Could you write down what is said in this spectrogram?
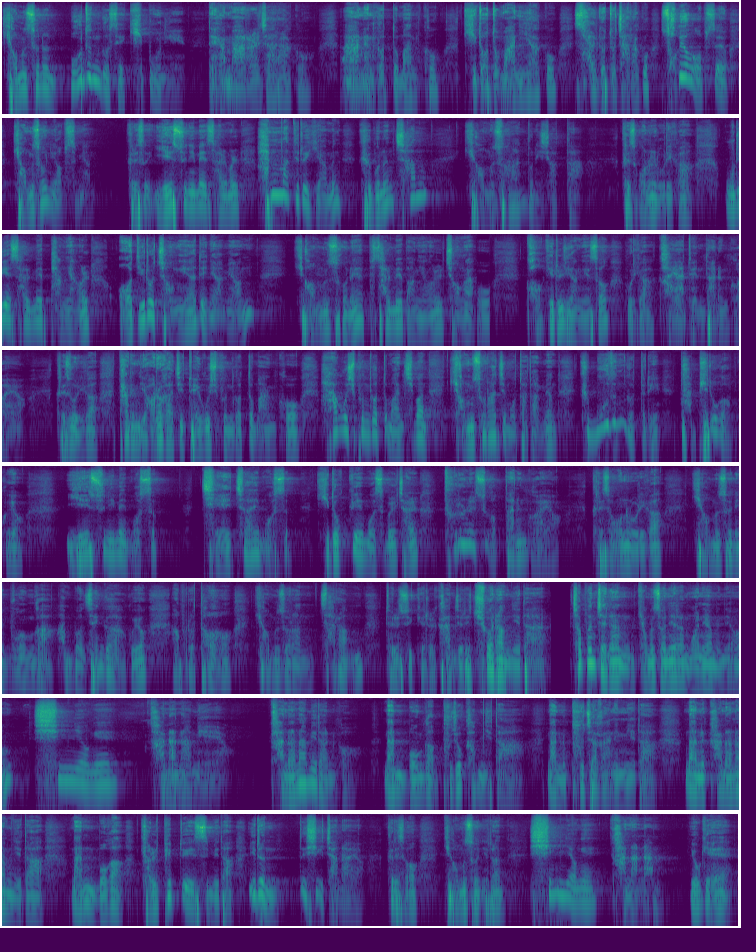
겸손은 모든 것의 기본이에요. 내가 말을 잘하고 아는 것도 많고 기도도 많이 하고 설교도 잘하고 소용없어요. 겸손이 없으면. 그래서 예수님의 삶을 한마디로 얘기하면 그분은 참 겸손한 분이셨다. 그래서 오늘 우리가 우리의 삶의 방향을 어디로 정해야 되냐면 겸손의 삶의 방향을 정하고 거기를 향해서 우리가 가야 된다는 거예요. 그래서 우리가 다른 여러 가지 되고 싶은 것도 많고 하고 싶은 것도 많지만 겸손하지 못하다면 그 모든 것들이 다 필요가 없고요. 예수님의 모습, 제자의 모습, 기독교의 모습을 잘 드러낼 수가 없다는 거예요. 그래서 오늘 우리가 겸손이 무언가 한번 생각하고요. 앞으로 더 겸손한 사람 될 수 있기를 간절히 축원합니다. 첫 번째는 겸손이란 뭐냐면요. 심령의 가난함이에요. 가난함이라는 거. 난 뭔가 부족합니다. 나는 부자가 아닙니다. 나는 가난합니다. 나는 뭐가 결핍되어 있습니다. 이런 뜻이잖아요. 그래서 겸손이란 심령의 가난함. 요게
